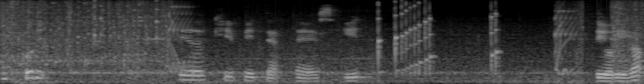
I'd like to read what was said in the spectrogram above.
Let's put it here, keep it as it. Building up.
